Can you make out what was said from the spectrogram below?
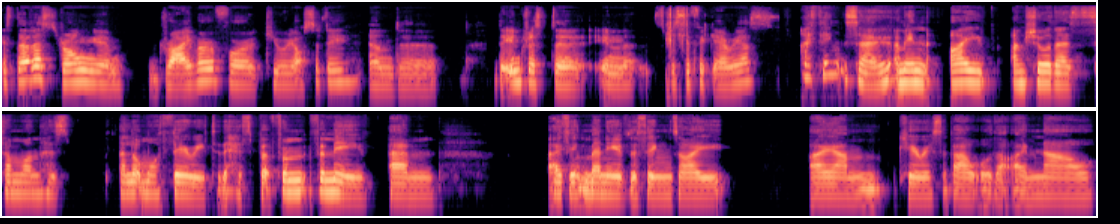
is that a strong um, driver for curiosity and uh, the interest uh, in specific areas? I think so. I mean, I I'm sure there's someone has a lot more theory to this, but from for me, um, I think many of the things I I am curious about or that I'm now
